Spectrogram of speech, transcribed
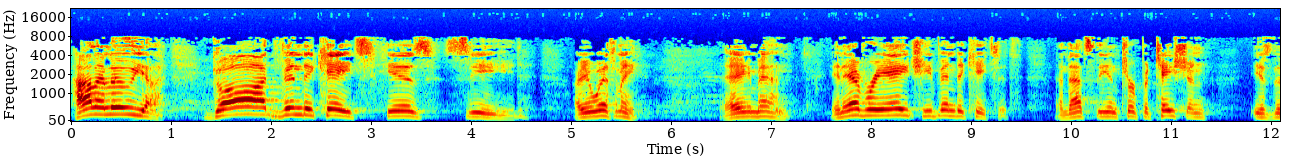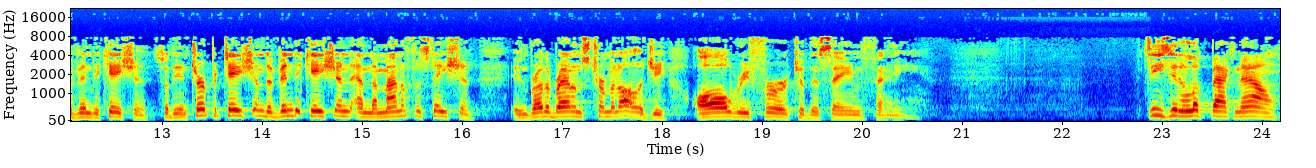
Hallelujah. God vindicates his seed. Are you with me? Amen. In every age, he vindicates it. And that's the interpretation is the vindication. So the interpretation, the vindication, and the manifestation in Brother Branham's terminology, all refer to the same thing. It's easy to look back now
